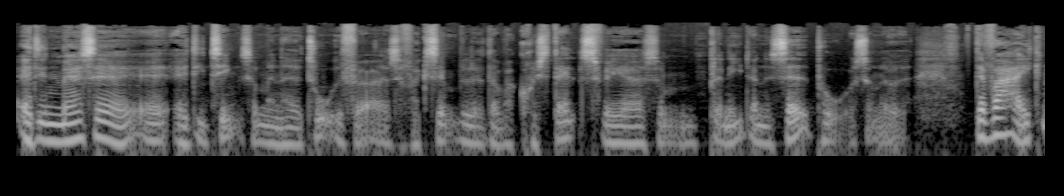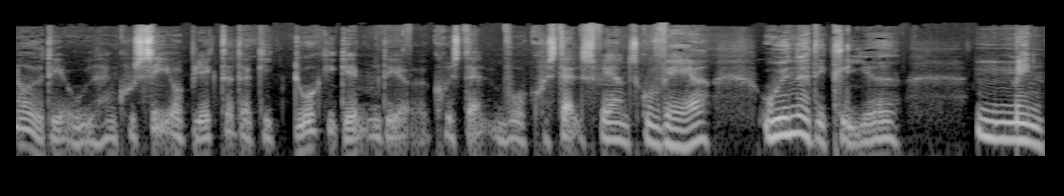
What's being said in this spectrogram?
at en masse af, af de ting, som man havde troet før, altså for eksempel, at der var krystalsfære, som planeterne sad på og sådan noget, der var ikke noget derude. Han kunne se objekter, der gik durk igennem der krystal, hvor krystalsfæren skulle være, uden at det klirrede. Men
